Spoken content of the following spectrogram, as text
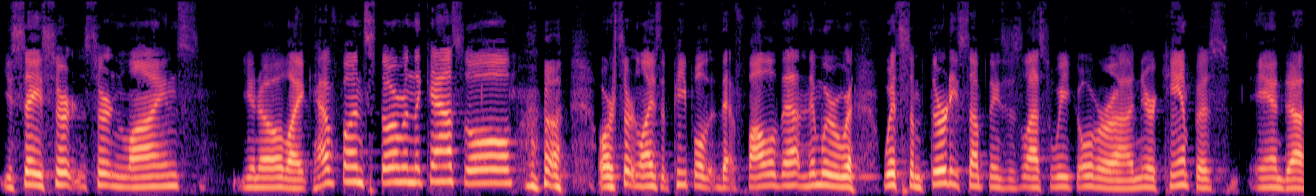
You say certain certain lines, you know, like "Have fun storming the castle," or certain lines of people that follow that. And then we were with, some thirty somethings this last week over uh, near campus, and uh,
